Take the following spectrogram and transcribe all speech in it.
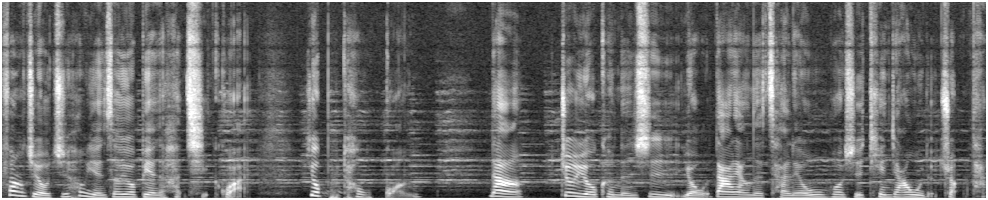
放久之后颜色又变得很奇怪，又不透光，那就有可能是有大量的残留物或是添加物的状态。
